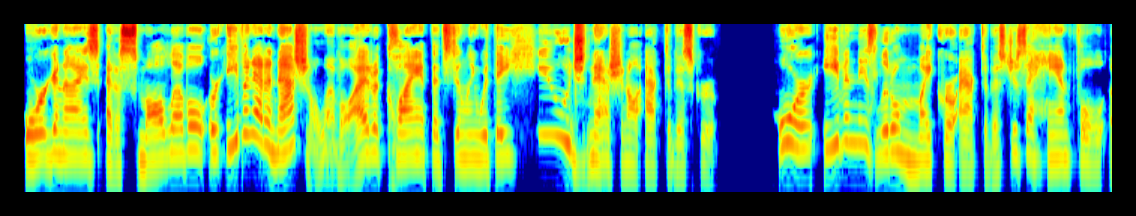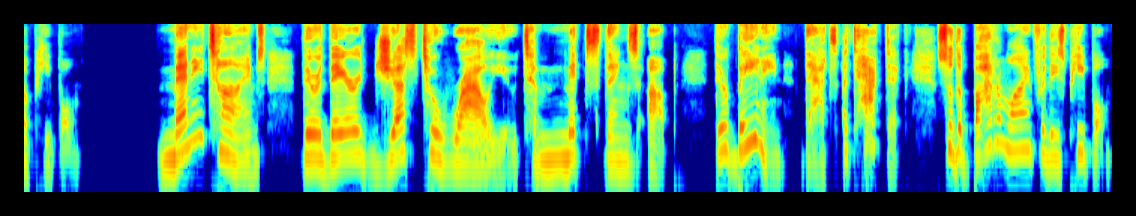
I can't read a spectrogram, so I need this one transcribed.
organize at a small level or even at a national level. I had a client that's dealing with a huge national activist group or even these little micro activists, just a handful of people. Many times they're there just to rile you, to mix things up. They're baiting. That's a tactic. So the bottom line for these people,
